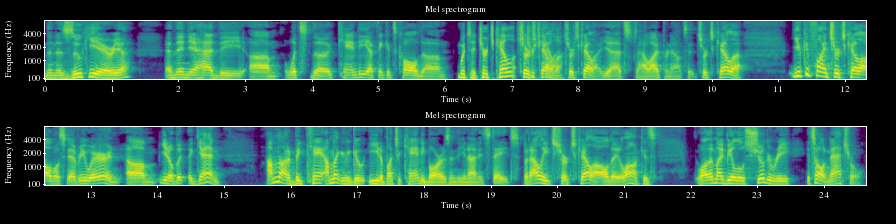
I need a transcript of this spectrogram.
the Nazuki area, and then you had the, um, what's the candy? I think it's called, um, what's it? Churchkella? Church Kella. Churchkella. Yeah, that's how I pronounce it. Churchkella. You can find Churchkella almost everywhere. And, um, you know, but again, I'm not a big can. I'm not going to go eat a bunch of candy bars in the United States, but I'll eat Churchkella all day long because while it might be a little sugary, it's all natural.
